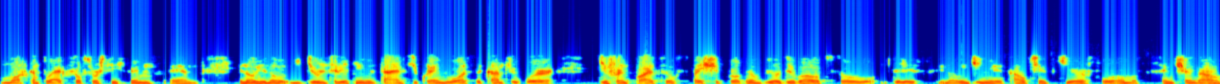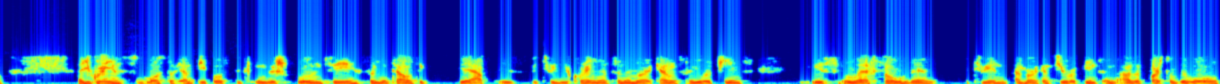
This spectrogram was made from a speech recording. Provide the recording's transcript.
most complex software systems. And, you know, you know, during Soviet Union times, Ukraine was the country where different parts of spaceship program were developed. So there is, you know, engineering culture here for almost a century now. Uh, Ukrainians, most of young people speak English fluently. So mentality gap is between Ukrainians and Americans or Europeans is less so than between Americans, Europeans, and other parts of the world.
